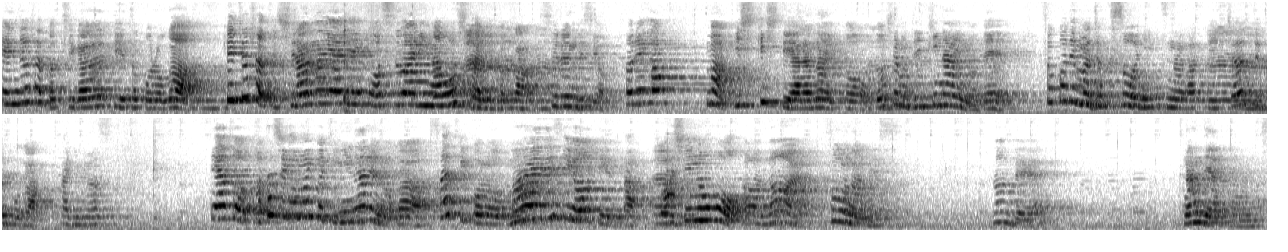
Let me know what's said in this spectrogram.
健常者と違うっていうところが、健常者って知らない間にこう座り直したりとかするんですよ、それがまあ意識してやらないとどうしてもできないのでそこでまあ褥瘡につながっていっちゃうっていうところがあります。であと私がもう一個気になるのがさっきこの前ですよって言ったうん。足の方、あなそうなんです。いなんで？なんでやと思います？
